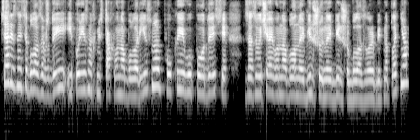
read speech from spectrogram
Ця різниця була завжди, і по різних містах вона була різною. По Києву, по Одесі зазвичай вона була найбільшою, найбільшою була заробітна платня.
